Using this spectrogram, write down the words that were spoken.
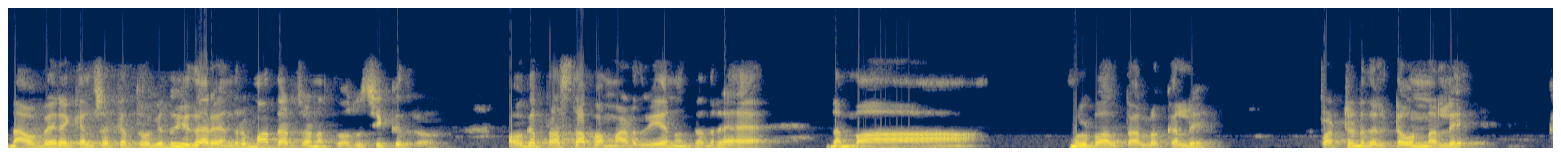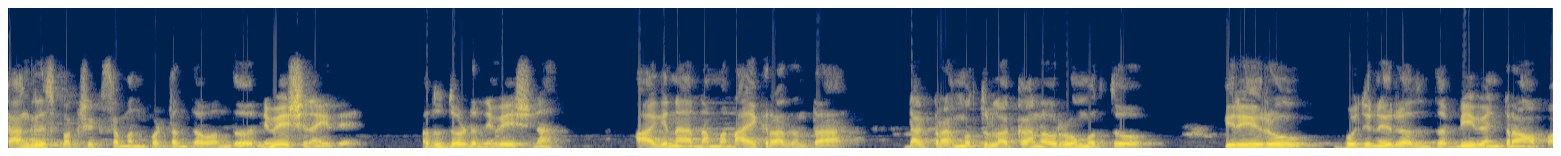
ನಾವು ಬೇರೆ ಕೆಲಸಕ್ಕೆ ಹೋಗಿದ್ದು ಇದ್ದಾರೆ ಅಂದರು ಮಾತಾಡ್ಸೋಣ ಅಂತ ಸಿಕ್ಕಿದ್ರು. ಅವಾಗ ಪ್ರಸ್ತಾಪ ಮಾಡಿದ್ವಿ ಏನು ಅಂತಂದರೆ ನಮ್ಮ ಮುಲ್ಬಾಲ್ ತಾಲೂಕಲ್ಲಿ ಪಟ್ಟಣದಲ್ಲಿ, ಟೌನ್ನಲ್ಲಿ ಕಾಂಗ್ರೆಸ್ ಪಕ್ಷಕ್ಕೆ ಸಂಬಂಧಪಟ್ಟಂಥ ಒಂದು ನಿವೇಶನ ಇದೆ. ಅದು ದೊಡ್ಡ ನಿವೇಶನ. ಆಗಿನ ನಮ್ಮ ನಾಯಕರಾದಂಥ ಡಾಕ್ಟರ್ ಅಹಮದುಲ್ಲಾ ಖಾನ್ ಅವರು ಮತ್ತು ಹಿರಿಯರು ಪೂಜನೀಯರಾದಂಥ ಬಿ ವೆಂಕಟರಾಮಪ್ಪ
